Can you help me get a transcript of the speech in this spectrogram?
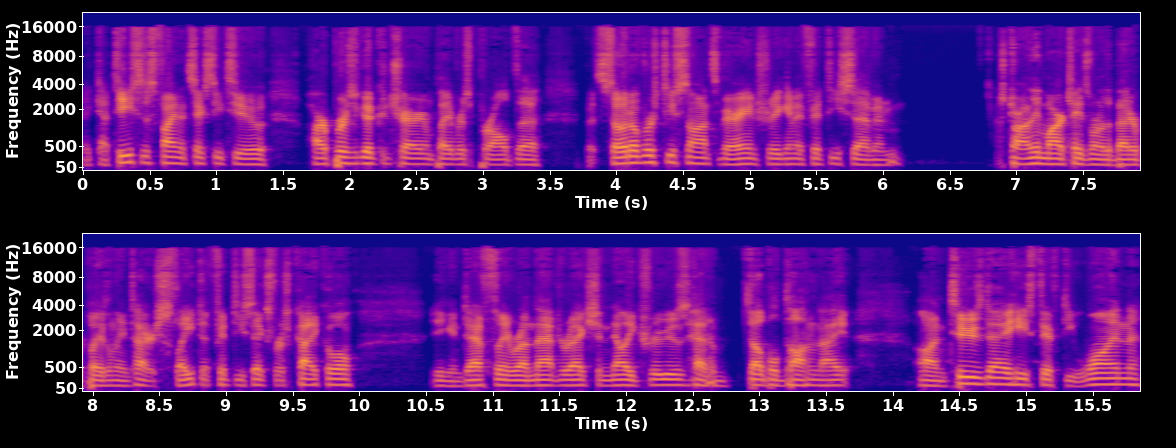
Like Tatis is fine at 62. Harper's a good contrarian play versus Peralta, but Soto versus Toussaint's very intriguing at 57. Starling Marte is one of the better plays on the entire slate at 56 versus Keuchel. You can definitely run that direction. Nelly Cruz had a double dong night on Tuesday. He's 51.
